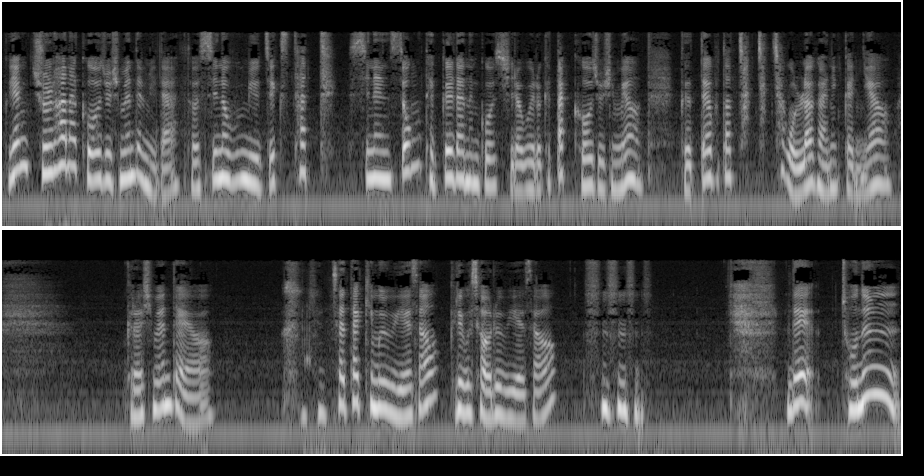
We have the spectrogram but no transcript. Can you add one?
그냥 줄 하나 그어주시면 됩니다. The Scene of Music start scene and song 댓글 다는 곳이라고 이렇게 딱 그어주시면 그때부터 착착착 올라가니까요. 그러시면 돼요. 차타킴을 위해서 그리고 저를 위해서 근데 저는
